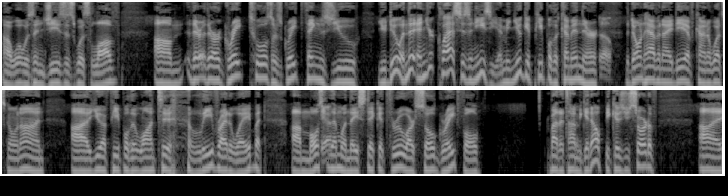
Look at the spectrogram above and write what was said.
Uh, what was in Jesus was love. Um, there there are great tools. There's great things you you do, and th- and your class isn't easy. I mean, you get people that come in there No. that don't have an idea of kind of what's going on. Uh, you have people that want to leave right away, but uh, most Yeah. of them, when they stick it through, are so grateful by the time you get out because you sort of, uh,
